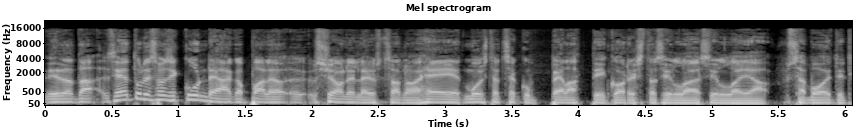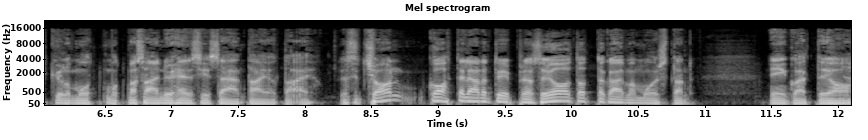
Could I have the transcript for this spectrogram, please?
Niin tota, siellä tuli sellaisia kundeja aika paljon. Seanille just sanoi, hei, et muistatko kun pelattiin korista silloin ja silloin ja sä voitit kyllä, mutta mut mä sain yhden sisään tai jotain. Ja sitten Sean kohteli aina tyyppinä, se joo, totta kai mä muistan. Niin kuin, että joo,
